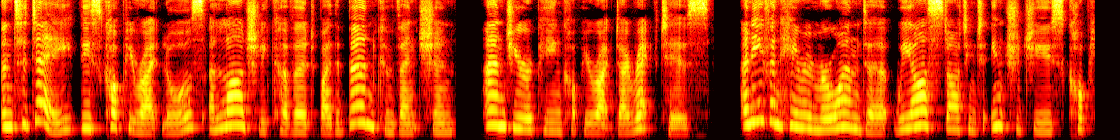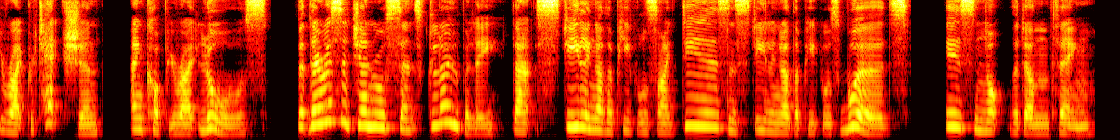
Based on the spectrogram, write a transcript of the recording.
And today, these copyright laws are largely covered by the Berne Convention and European copyright directives. And even here in Rwanda, we are starting to introduce copyright protection and copyright laws. But there is a general sense globally that stealing other people's ideas and stealing other people's words is not the done thing.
